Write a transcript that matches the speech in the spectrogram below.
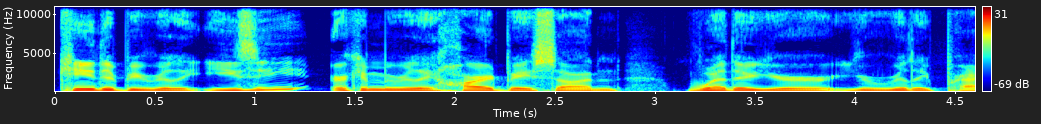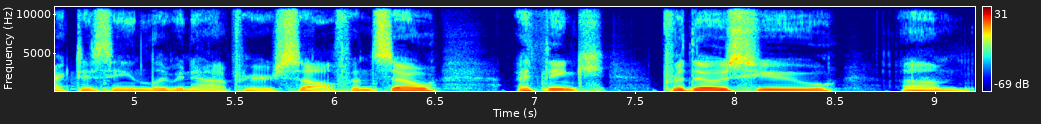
can either be really easy or can be really hard based on whether you're you're really practicing living out for yourself. And so I think for those who um,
